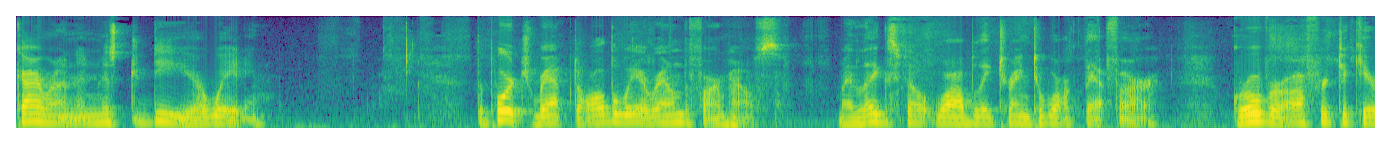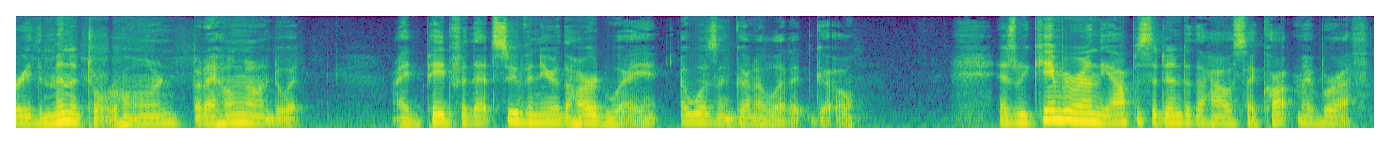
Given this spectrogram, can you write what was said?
Chiron and Mr. D are waiting. The porch wrapped all the way around the farmhouse. My legs felt wobbly trying to walk that far. Grover offered to carry the Minotaur horn, but I hung on to it. I'd paid for that souvenir the hard way. I wasn't going to let it go. As we came around the opposite end of the house, I caught my breath.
